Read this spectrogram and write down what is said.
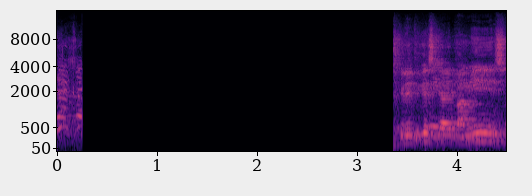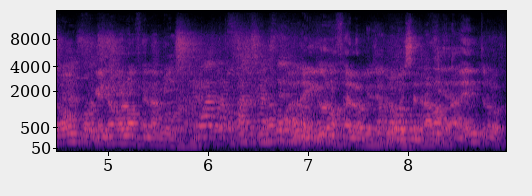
Las críticas que hay para mí son porque no conocen la mía. Hay que conocer lo que, lo que se trabaja dentro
